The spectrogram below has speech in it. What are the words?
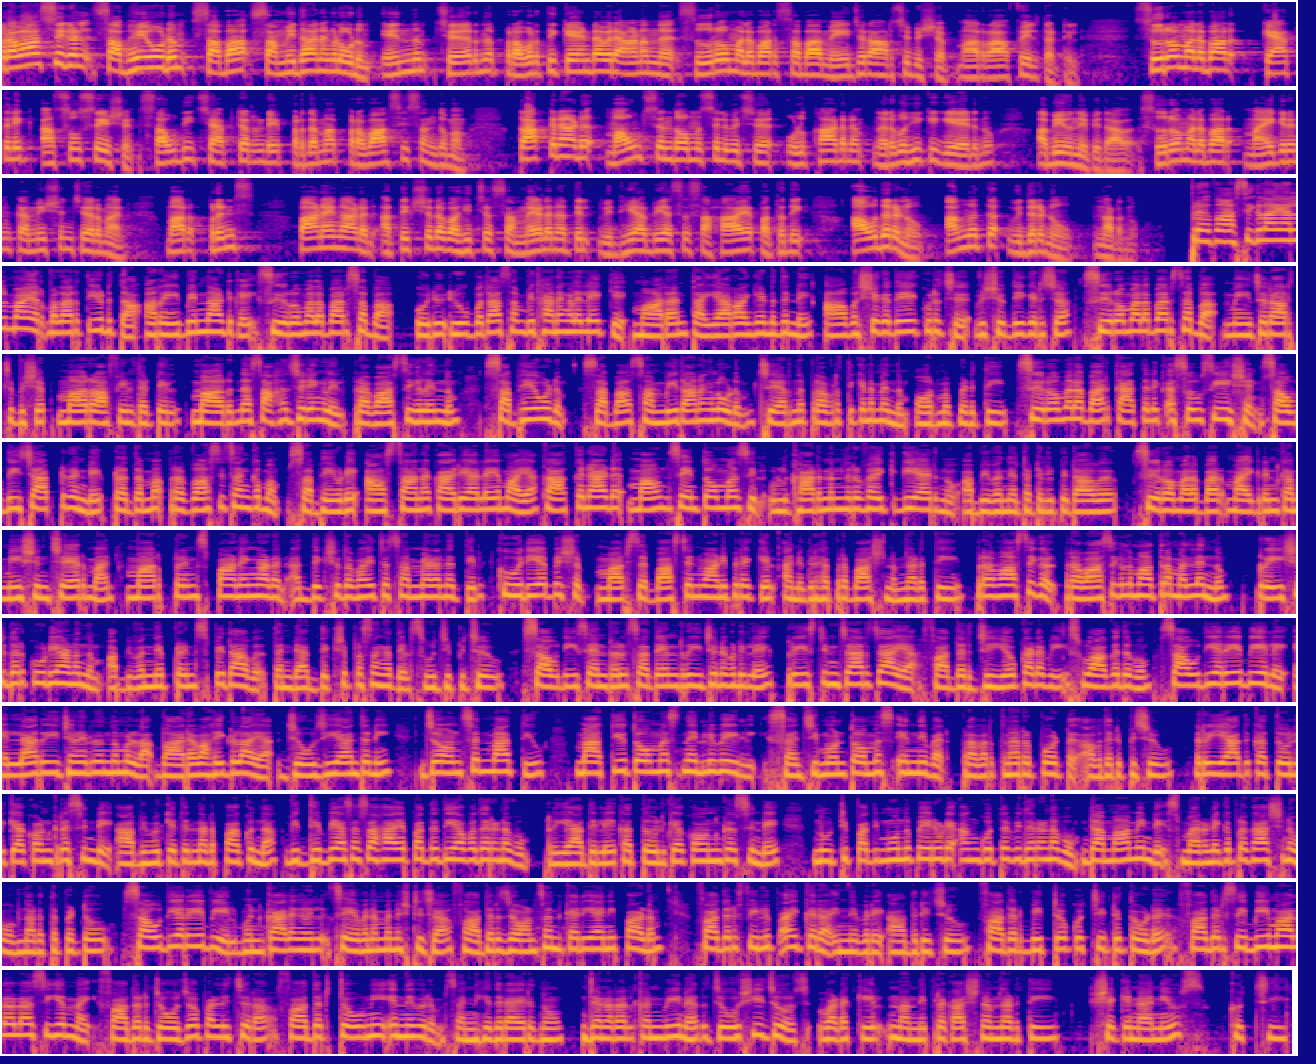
പ്രവാസികൾ സഭയോടും സഭാ സംവിധാനങ്ങളോടും എന്നും ചേർന്ന് പ്രവർത്തിക്കേണ്ടവരാണെന്ന് സീറോ മലബാർ സഭ major archbishop Mar Raphael Thattil. Syro Malabar Catholic association Saudi ചാപ്റ്ററിന്റെ പ്രഥമ പ്രവാസി സംഗമം കാക്കനാട് മൗണ്ട് സെന്റ് തോമസിൽ വെച്ച് ഉദ്ഘാടനം നിർവഹിക്കുകയായിരുന്നു അഭിയുന്ന പിതാവ്. Syro Malabar migrant commission chairman Mar Prince Panengadan അധ്യക്ഷത വഹിച്ച സമ്മേളനത്തിൽ വിദ്യാഭ്യാസ സഹായ പദ്ധതി അവതരണവും അംഗത്വ വിതരണവും നടന്നു. പ്രവാസികളായ അൽമായർ വളർത്തിയെടുത്ത അറേബ്യൻ നാട്ടിലെ സീറോ മലബാർ സഭ. ഒരു രൂപതാ സംവിധാനങ്ങളിലേക്ക് മാറാൻ തയ്യാറാകേണ്ടതിന്റെ ആവശ്യകതയെക്കുറിച്ച് വിശദീകരിച്ച സിറോ മലബാർ സഭ major archbishop Mar Raphael Thattil മാറുന്ന സാഹചര്യങ്ങളിൽ പ്രവാസികളെന്നും സഭയോടും സഭാ സംവിധാനങ്ങളോടും ചേർന്ന് പ്രവർത്തിക്കണമെന്നും ഓർമ്മപ്പെടുത്തി. Syro Malabar Catholic association Saudi ചാപ്റ്ററിന്റെ പ്രഥമ പ്രവാസി സംഗമം സഭയുടെ ആസ്ഥാന കാര്യാലയമായ കാക്കനാട് മൗണ്ട് സെന്റ് തോമസിൽ ഉദ്ഘാടനം നിർവഹിക്കുകയായിരുന്നു അഭിവന്യ തട്ടിൽ പിതാവ്. Syro Malabar migrant commission chairman Mar Prince Panengadan അധ്യക്ഷത വഹിച്ച സമ്മേളനത്തിൽ curia bishop Mar Sebastian Vanipurackal അനുഗ്രഹ പ്രഭാഷണം നടത്തി. പ്രവാസികൾ പ്രവാസികൾ മാത്രമല്ലെന്നും പ്രേക്ഷിതർ കൂടിയാണെന്നും അഭിവന്യ പ്രിൻസ് പിതാവ് തന്റെ അധ്യക്ഷ പ്രസംഗത്തിൽ സൂചിപ്പിച്ചു. സൗദി സെൻട്രൽ സതേൺ റീജിയനുകളിലെ പ്രീസ്റ്റ് ഇൻചാർജായ ഫാദർ ജിയോ കടവി സ്വാഗതവും സൗദി അറേബ്യയിലെ എല്ലാ റീജിയനിൽ നിന്നുമുള്ള ഭാരവാഹികളായ Joji Antony Johnson Mathew Mathew Thomas Nelluveli Sajimon Thomas എന്നിവർ പ്രവർത്തന റിപ്പോർട്ട് അവതരിപ്പിച്ചു. റിയാദ് കത്തോലിക്ക കോൺഗ്രസിന്റെ ആഭിമുഖ്യത്തിൽ നടപ്പാക്കുന്ന വിദ്യാഭ്യാസ സഹായ പദ്ധതി അവതരണവും റിയാദിലെ കത്തോലിക്ക കോൺഗ്രസിന്റെ നൂറ്റി പതിമൂന്ന് പേരുടെ അംഗത്വ വിതരണവും ദമാമിന്റെ സ്മരണിക പ്രകാശനവും നടത്തപ്പെട്ടു. സൗദി അറേബ്യയിൽ മുൻകാലങ്ങളിൽ സേവനമനുഷ്ഠിച്ച Father Johnson Kariyanippadam Father Philip Aikkara എന്നിവരെ ആദരിച്ചു. Father Bitto Kochittathodu Father Sibi Malola C M I Father Jojo Pallichira Father Tony എന്നിവരും സന്നിഹിതരായിരുന്നു. General convener Joshi George Vadakkil നന്ദി പ്രകാശനം നടത്തി. Shekinah news Kochi.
